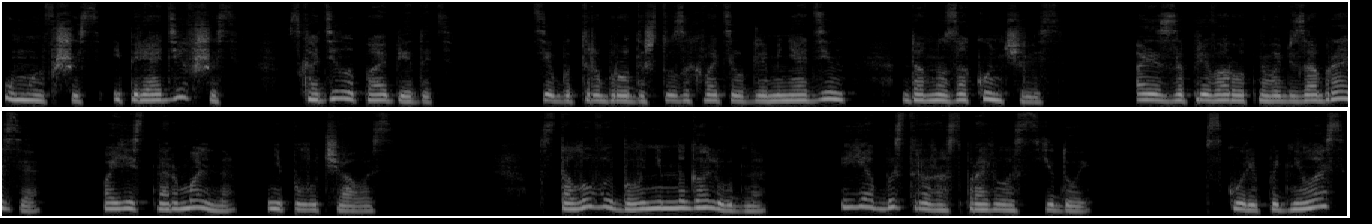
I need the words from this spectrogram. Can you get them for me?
Умывшись и переодевшись, сходила пообедать. Те бутерброды, что захватил для меня один, давно закончились, а из-за приворотного безобразия поесть нормально не получалось. В столовой было немноголюдно, и я быстро расправилась с едой. Вскоре поднялась,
